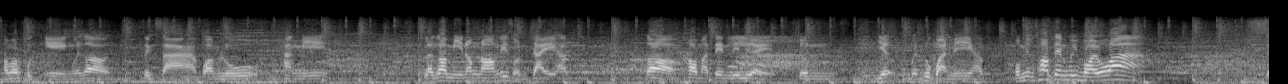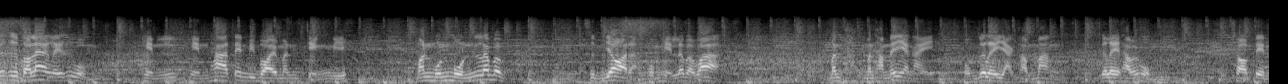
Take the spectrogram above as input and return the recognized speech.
เอามาฝึกเองแล้วก็ศึกษาหาความรู้ทางนี้ แล้วก็มีน้องๆที่สนใจครับ ก็เข้ามาเต้นเรื่อยๆ จนเยอะเหมือนทุกวันนี้ครับ ผมยังชอบเต้นบีบอยเพราะว่า ก็คือตอนแรกเลยคือผมเห็นเห็นท่าเต้นบีบอยมันเจ๋งดี มันหมุนๆแล้วแบบ สุดยอดอะผมเห็นแล้วแบบว่ามันมันทำได้ยังไง ผมก็เลยอยากทำมั่ง ก็เลยทำให้ผมชอบเต้น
